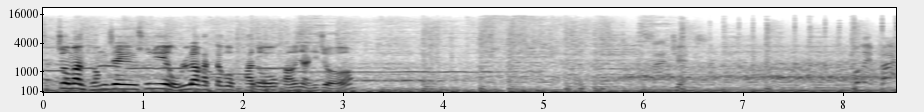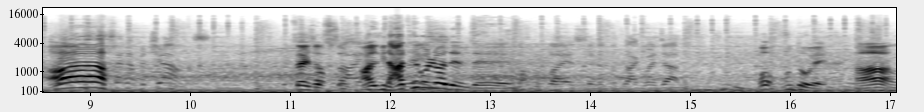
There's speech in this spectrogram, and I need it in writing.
득점한 경쟁 순위에 올라갔다고 봐도 과언이 아니죠. 아! 옵사이드였어. 아, 여기 나한테 걸려야 되는데. 어, 헌터 왜? 아,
